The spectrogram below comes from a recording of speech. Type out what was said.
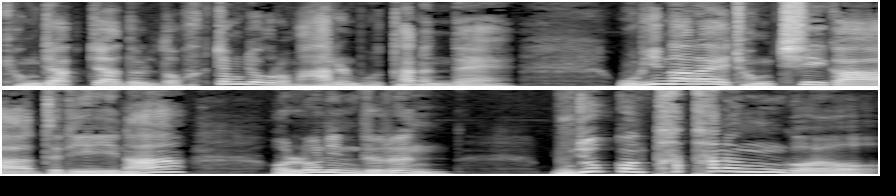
경제학자들도 확정적으로 말을 못 하는데 우리나라의 정치가들이나 언론인들은 무조건 탓하는 거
